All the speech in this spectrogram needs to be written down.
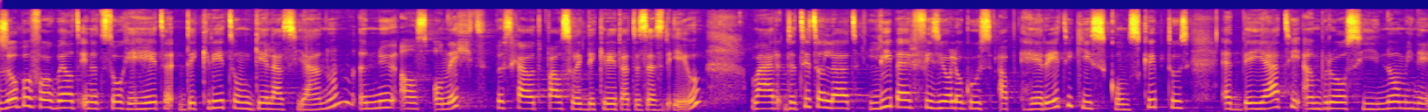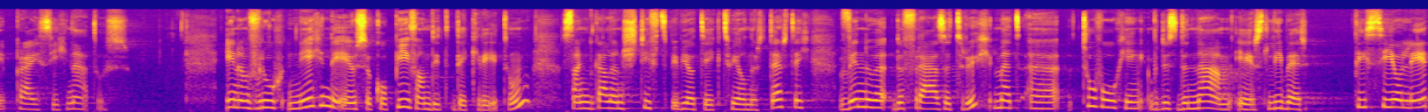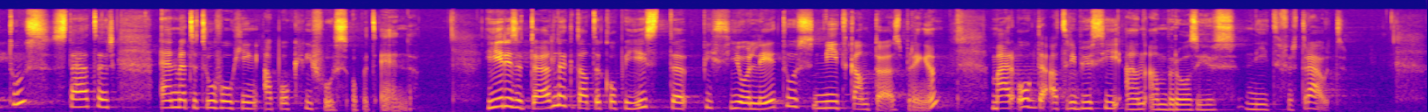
Zo bijvoorbeeld in het zogeheten Decretum Gelasianum, een nu als onecht beschouwd pauselijk decreet uit de 6e eeuw, waar de titel luidt Liber Physiologus ab hereticis conscriptus et beati Ambrosii nomine praesignatus. In een vroeg 9e eeuwse kopie van dit decretum, St. Gallen Stiftsbibliotheek 230, vinden we de frase terug met uh, toevoeging, dus de naam eerst Liber Physioletus staat er en met de toevoeging apocryphus op het einde. Hier is het duidelijk dat de kopiist de Physioletus niet kan thuisbrengen, maar ook de attributie aan Ambrosius niet vertrouwt.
